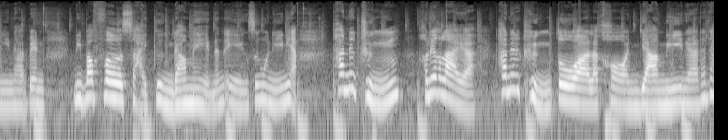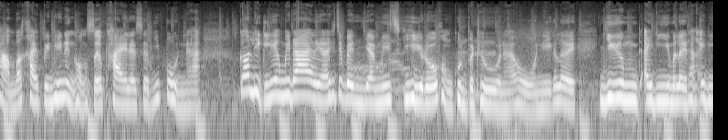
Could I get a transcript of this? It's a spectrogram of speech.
นี้นะคะเป็นดีบัฟเฟอร์สายกึ่งดาเมจนั่นเอง ซึ่งวันนี้เนี่ยถ้านึกถึงเขาเรียกอะไรอะถ้านึกถึงตัวละครยามินะ ถ้าถามว่าใครเป็นที่หนึ่งของเซิร์ฟไทยและเซิร์ฟญี่ปุ่นนะ ก็หลีกเลี่ยงไม่ได้เลยนะที่จะเป็นยามิสกิฮิโร่ของคุณปะทูนะโหวันนี้ก็เลยยืม ID มาเลยทั้ง ID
